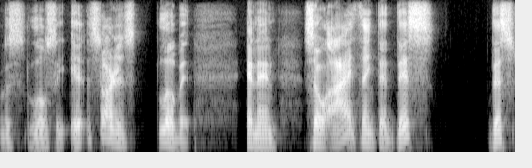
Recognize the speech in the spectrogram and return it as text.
This little see it started a little bit, and then so I think that this this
